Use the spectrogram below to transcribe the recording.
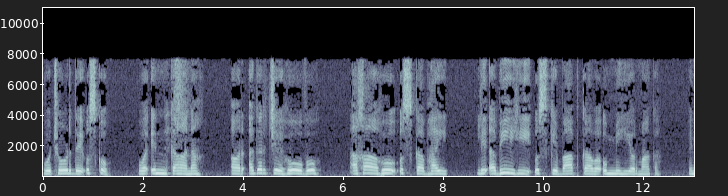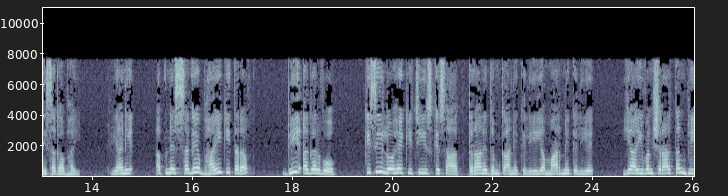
وہ چھوڑ دے اس کو وہ ان کا نا اور اگرچہ ہو اخا ہو اس کا بھائی لی ابھی ہی اس کے باپ کا و امی ہی اور ماں کا یعنی سگا بھائی یعنی اپنے سگے بھائی کی طرف بھی اگر وہ کسی لوہے کی چیز کے ساتھ ڈرانے دھمکانے کے لیے یا مارنے کے لیے یا ایون شرارتن بھی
